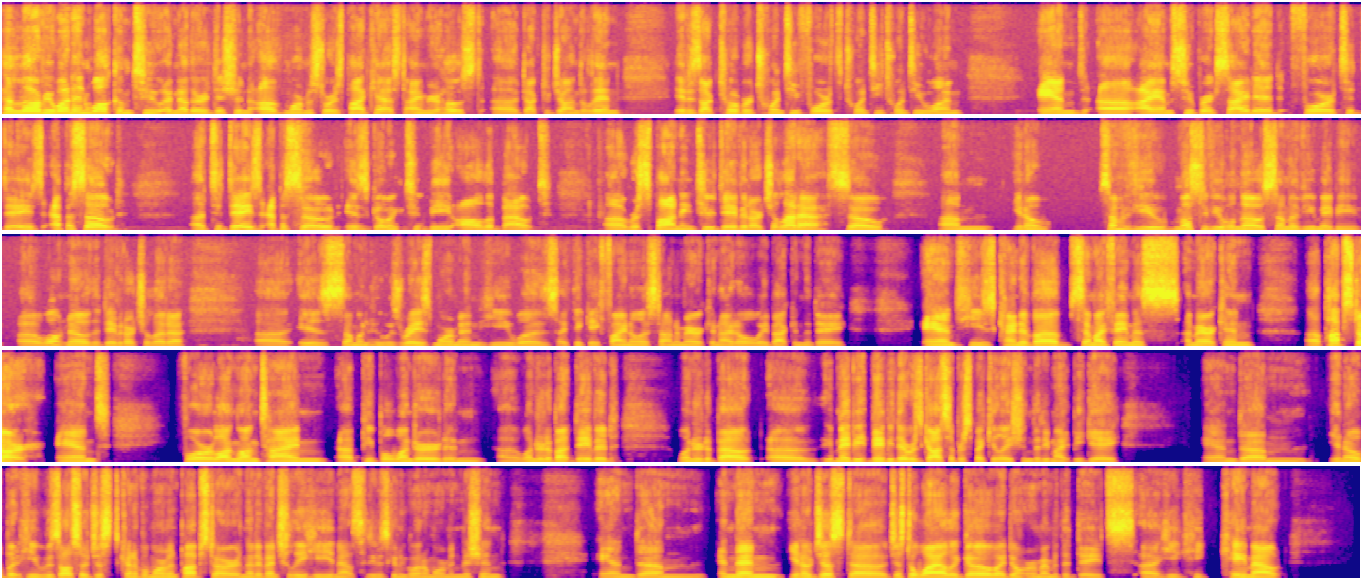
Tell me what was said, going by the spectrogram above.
Hello, everyone, and welcome to another edition of Mormon Stories Podcast. I am your host, uh, Dr. John Dehlin. It is October 24th, 2021, and uh, I am super excited for today's episode. Uh, today's episode is going to be all about uh, responding to David Archuleta. So, um, you know, some of you, most of you will know, some of you maybe uh, won't know that David Archuleta uh, is someone who was raised Mormon. He was, I think, a finalist on American Idol way back in the day. And he's kind of a semi famous American uh, pop star. And for a long, long time, uh, people wondered and uh, wondered about David, wondered about uh, maybe maybe there was gossip or speculation that he might be gay. And um, you know, but he was also just kind of a Mormon pop star. And then eventually he announced that he was going to go on a Mormon mission and um and then you know just uh just a while ago i don't remember the dates uh he he came out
